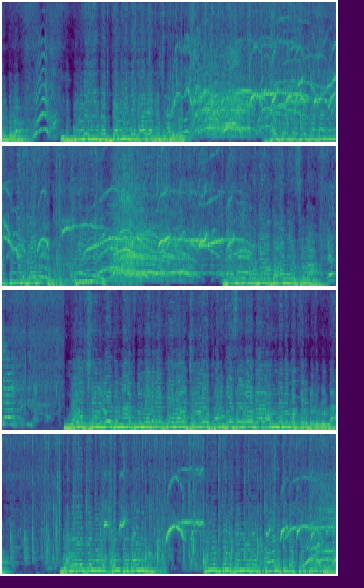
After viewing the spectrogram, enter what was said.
ఉంటుంది ఇది గుండెల దమ్ముంటే దమ్ముండే కార్య కృష్ణారెడ్డి. భయపడితే భయపడడానికి పిల్లలు కాదు. పిల్లలు! మీ అందరికీ ఒకే ఒక హామీ ఇస్తున్నా ఎలక్షన్ రోజు నాకు ఎవరైతే ఎలక్షన్లో పనిచేశారో వాళ్ళందరినీ నెత్తిన పెట్టుకుంటా. ఎవరైతే నన్ను కొంచటానికి కుయుక్తులు పొందారో కాళ్ళ కింద పెట్టుకుంటా నడుపుతా.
